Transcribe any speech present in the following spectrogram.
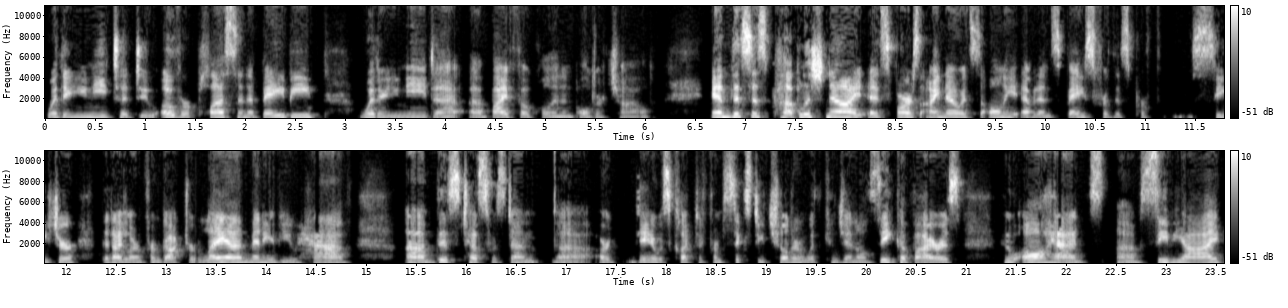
whether you need to do over plus in a baby, whether you need a, a bifocal in an older child. And this is published now. As far as I know, it's the only evidence base for this procedure that I learned from Dr. Lea, many of you have. Um, this test was done, uh, our data was collected from 60 children with congenital Zika virus who all had um, CVI.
